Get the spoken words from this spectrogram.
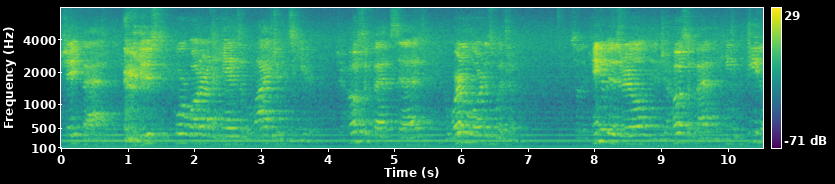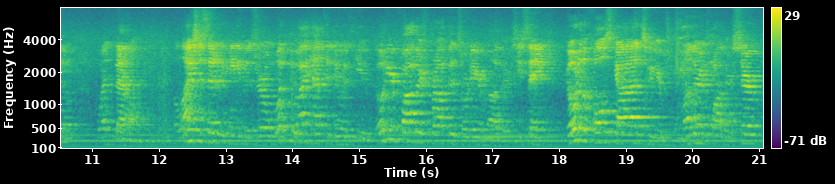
Shaphat, used to pour water on the hands of Elijah. Jehoshaphat said, The word of the Lord is with him. So the king of Israel and Jehoshaphat, the king of Edom, went down. Elisha said to the king of Israel, What do I have to do with you? Go to your father's prophets or to your mother's. He's saying, Go to the false gods who your mother and father serve.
